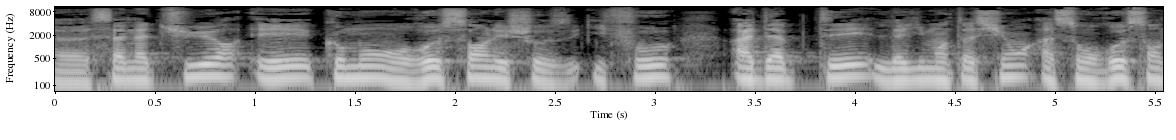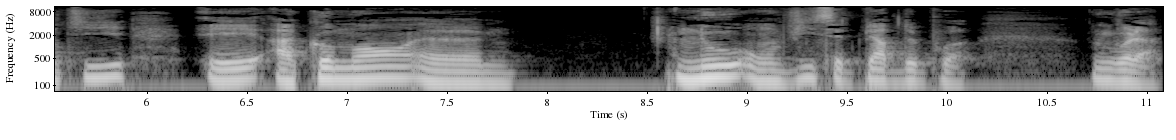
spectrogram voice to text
euh, sa nature et comment on ressent les choses. Il faut adapter l'alimentation à son ressenti et à comment euh, nous on vit cette perte de poids. Donc voilà,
